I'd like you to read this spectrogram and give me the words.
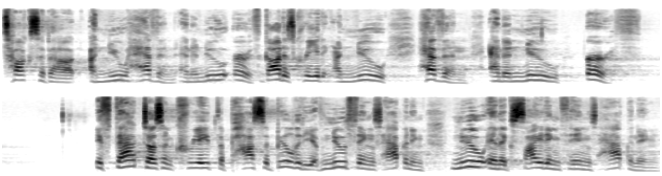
talks about a new heaven and a new earth. God is creating a new heaven and a new earth. If that doesn't create the possibility of new things happening, new and exciting things happening,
